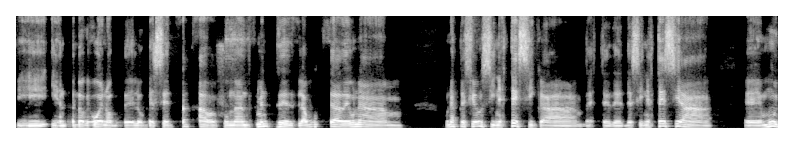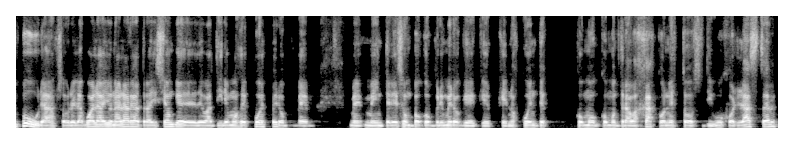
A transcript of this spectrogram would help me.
Y, entiendo que, bueno, de lo que se trata fundamentalmente es la búsqueda de una, una expresión sinestésica, este, de, sinestesia eh, muy pura, sobre la cual hay una larga tradición que debatiremos después, pero eh, me, interesa un poco primero que, nos cuentes cómo, cómo trabajás con estos dibujos láser,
